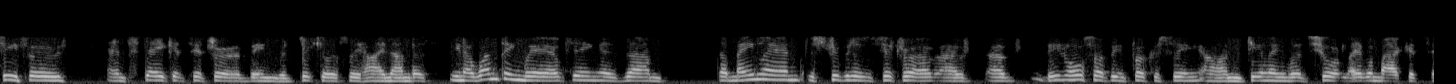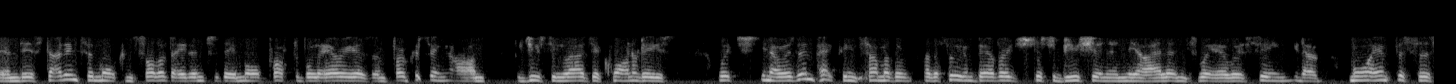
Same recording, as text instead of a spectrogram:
seafood and steak, etc., have been ridiculously high numbers. You know, one thing we're seeing is um, the mainland distributors, etc., have, have been also been focusing on dealing with short labor markets, and they're starting to more consolidate into their more profitable areas and focusing on producing larger quantities, which you know is impacting some of the of the food and beverage distribution in the islands, where we're seeing you know more emphasis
